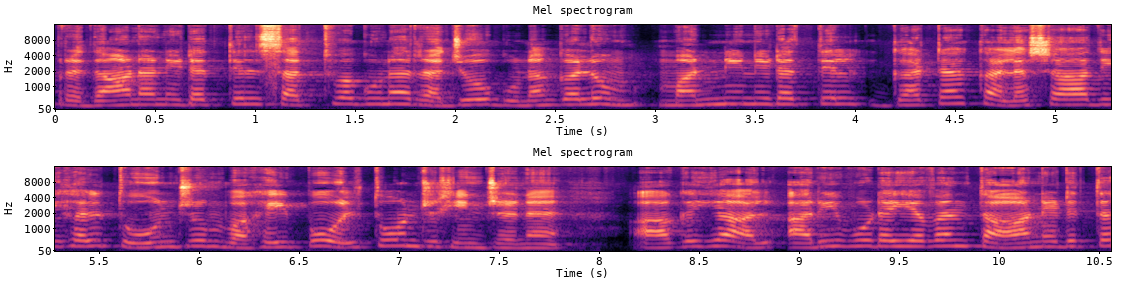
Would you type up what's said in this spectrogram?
பிரதானனிடத்தில் சத்வகுண ரஜோகுணங்களும் மண்ணினிடத்தில் கட கலசாதிகள் தோன்றும் வகை போல் தோன்றுகின்றன. ஆகையால் அறிவுடையவன் தானெடுத்த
